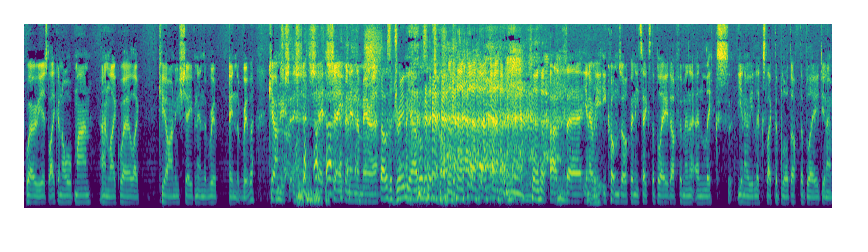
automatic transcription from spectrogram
where he is like an old man and like where like Keanu's shaving in the rib in the river, Keanu's sh- sh- sh- shaving in the mirror, That was a dream had, wasn't it? and uh, you know he, he comes up and he takes the blade off him and, and licks, you know, he licks like the blood off the blade. You know,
